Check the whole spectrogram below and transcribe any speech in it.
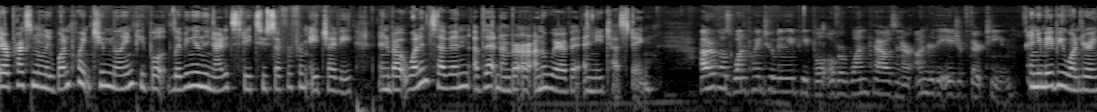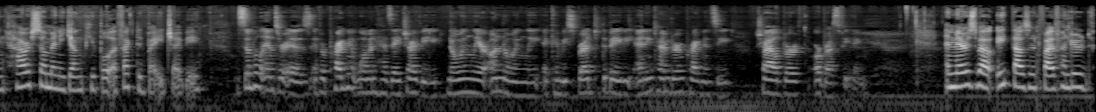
There are approximately 1.2 million people living in the United States who suffer from HIV, and about 1 in 7 of that number are unaware of it and need testing. Out of those 1.2 million people, over 1,000 are under the age of 13. And you may be wondering, how are so many young people affected by HIV? The simple answer is if a pregnant woman has HIV, knowingly or unknowingly, it can be spread to the baby anytime during pregnancy, childbirth, or breastfeeding. And there's about 8,500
